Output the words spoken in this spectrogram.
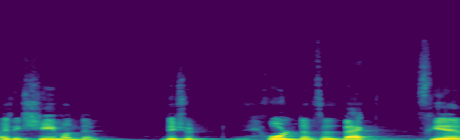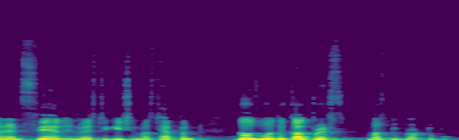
I think shame on them. They should hold themselves back. Fair and fair investigation must happen. Those who are the culprits must be brought to book.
